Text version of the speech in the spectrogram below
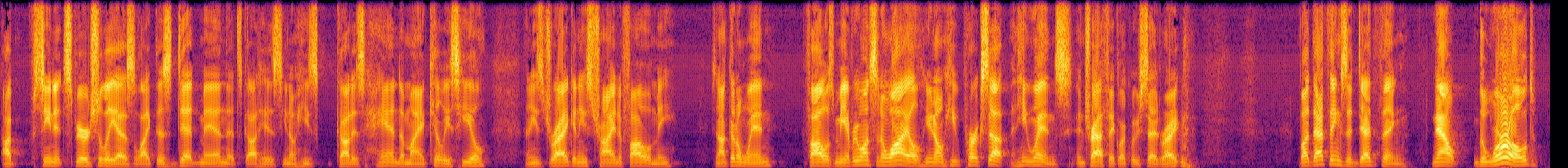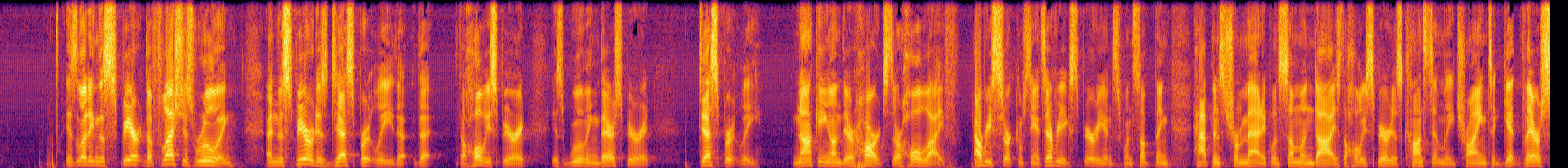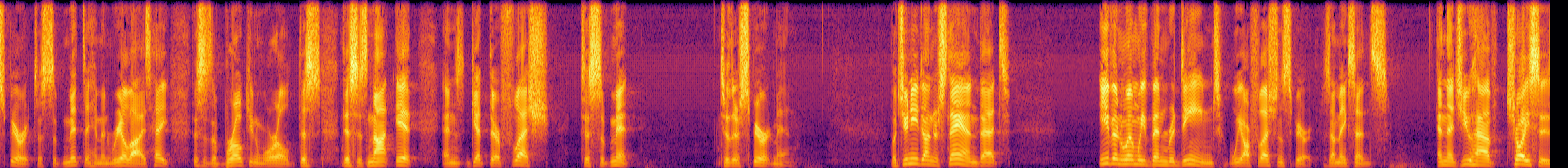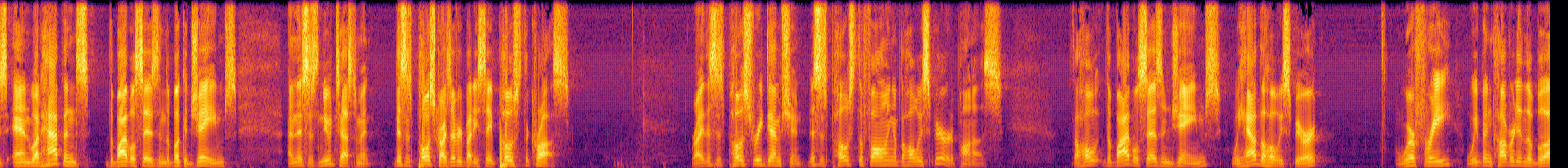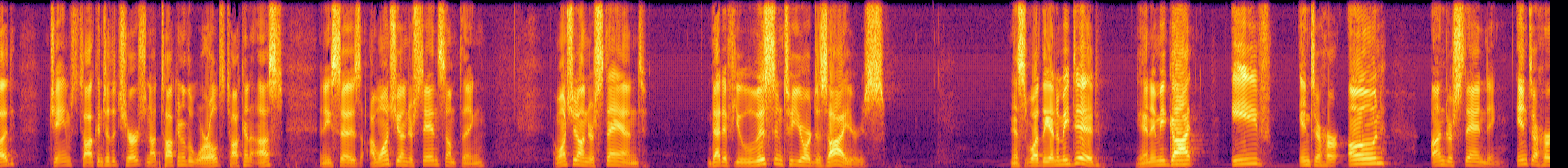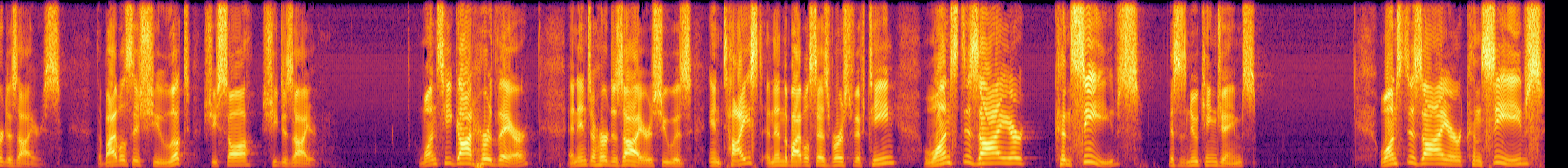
I've seen it spiritually as like this dead man that's got his, you know, he's got his hand on my Achilles heel and he's dragging, he's trying to follow me. He's not going to win. Follows me every once in a while, you know, he perks up and he wins in traffic like we've said, right? But that thing's a dead thing. Now, the world is letting the spirit, the flesh is ruling, and the spirit is desperately, the, the, the Holy Spirit is ruling their spirit desperately, knocking on their hearts their whole life. Every circumstance, every experience, when something happens traumatic, when someone dies, the Holy Spirit is constantly trying to get their spirit to submit to Him and realize, hey, this is a broken world. This, this is not it. And get their flesh to submit to their spirit man. But you need to understand that even when we've been redeemed, we are flesh and spirit. Does that make sense? And that you have choices. And what happens, the Bible says in the book of James, and this is New Testament, this is post cross. Everybody say post the cross. Right? This is post redemption. This is post the falling of the Holy Spirit upon us. The, whole, the Bible says in James, we have the Holy Spirit. We're free. We've been covered in the blood. James talking to the church, not talking to the world, talking to us. And he says, I want you to understand something. I want you to understand that if you listen to your desires, this is what the enemy did. The enemy got Eve into her own understanding, into her desires. The Bible says she looked, she saw, she desired. Once he got her there, and into her desires. She was enticed. And then the Bible says, verse 15, once desire conceives, this is New King James, once desire conceives,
